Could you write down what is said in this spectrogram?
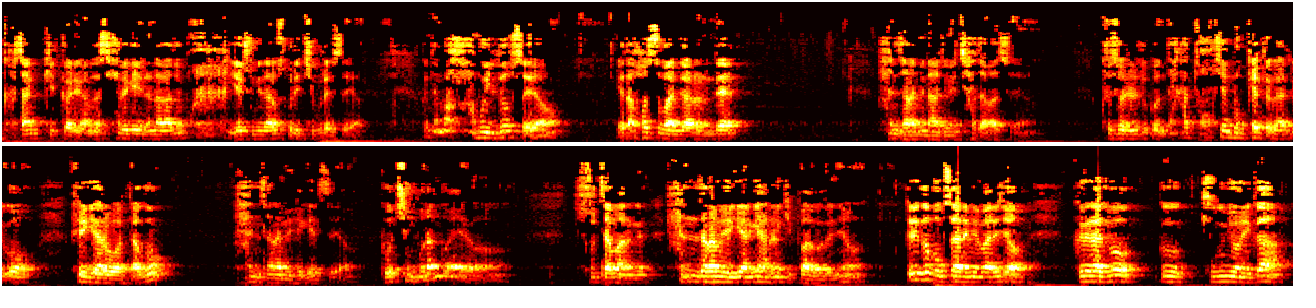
가장 길거리 가면서 새벽에 일어나가지고 막 예수 믿다고 소리치고 그랬어요. 근데 뭐 아무 일도 없어요. 게다 헛수고한 줄 알았는데 한 사람이 나중에 찾아왔어요. 그 소리를 듣고 내가 도저히 못 견뎌가지고 회개하러 왔다고 한 사람이 회개했어요. 그거 충분한 거예요. 숫자 많은 거. 한 사람이 회개하는 게 하나님 기뻐하거든요. 그리고 그 목사님이 말이죠. 그래가지고 그 죽음이 오니까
